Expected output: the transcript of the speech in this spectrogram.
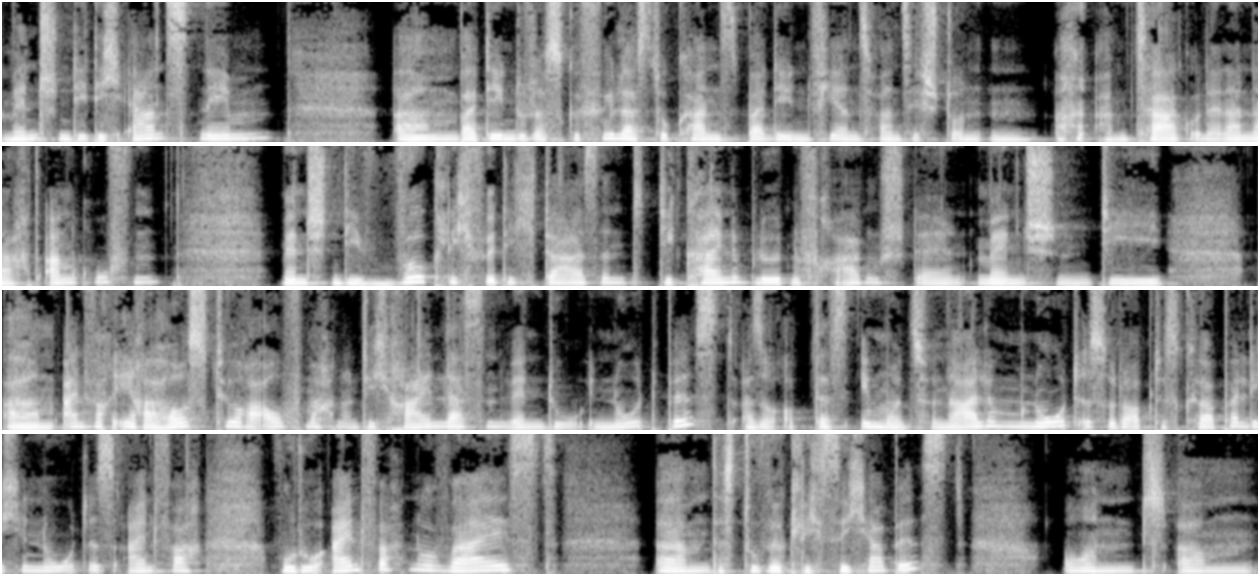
Menschen, die dich ernst nehmen, ähm, bei denen du das Gefühl hast, du kannst bei denen 24 Stunden am Tag oder in der Nacht anrufen. Menschen, die wirklich für dich da sind, die keine blöden Fragen stellen. Menschen, die ähm, einfach ihre Haustüre aufmachen und dich reinlassen, wenn du in Not bist. Also ob das emotionale Not ist oder ob das körperliche Not ist, einfach, wo du einfach nur weißt, ähm, dass du wirklich sicher bist und ähm,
